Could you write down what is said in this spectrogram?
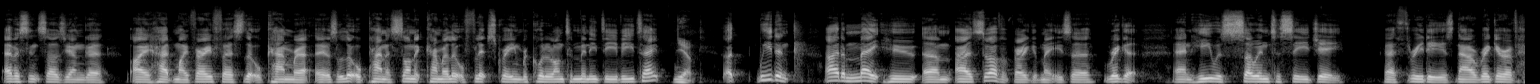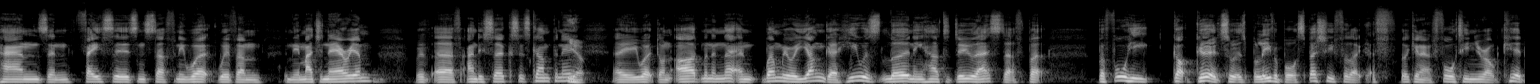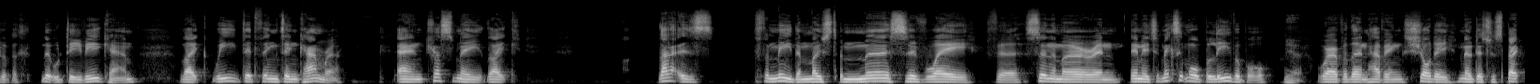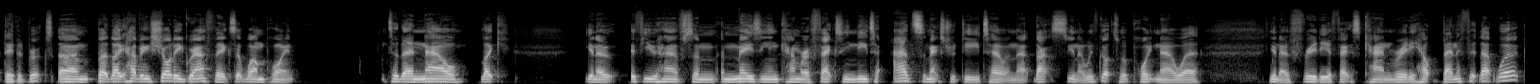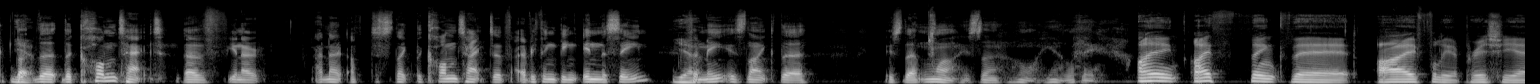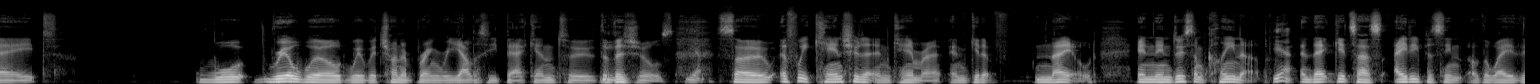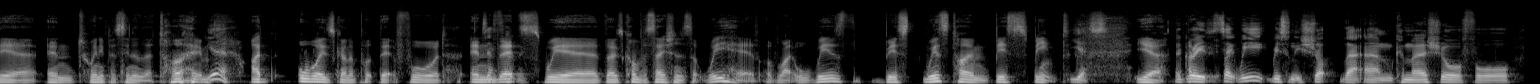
ever since I was younger. I had my very first little camera. It was a little Panasonic camera, a little flip screen recorded onto mini DV tape. Yeah. Uh, we didn't. I had a mate who um, I still have a very good mate. He's a rigger, and he was so into CG. Uh, 3D is now a rigger of hands and faces and stuff, and he worked with um in the Imaginarium with uh, Andy Serkis's company. Yep. Uh, he worked on Aardman and that. And when we were younger, he was learning how to do that stuff. But before he got good, so it was believable, especially for like a, like you know fourteen year old kid with a little DV cam. Like we did things in camera, and trust me, like that is for me the most immersive way for cinema and image. It makes it more believable. Yeah. Rather than having shoddy, no disrespect, David Brooks, um, but like having shoddy graphics at one point to then now like you know if you have some amazing in camera effects you need to add some extra detail and that that's you know we've got to a point now where you know 3d effects can really help benefit that work but Yeah. the the contact of you know i don't know of just like the contact of everything being in the scene Yeah. for me is like the is the is the oh yeah lovely I I think that I fully appreciate wo- real world where we're trying to bring reality back into the visuals. Yeah. So if we can shoot it in camera and get it f- nailed and then do some cleanup. Yeah. And that gets us 80% of the way there in 20% of the time. Yeah. I'd always going to put that forward. And Definitely. that's where those conversations that we have of like, well, where's the best, where's time best spent? Yes. Yeah. Agreed. It's like we recently shot that um, commercial for uh,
